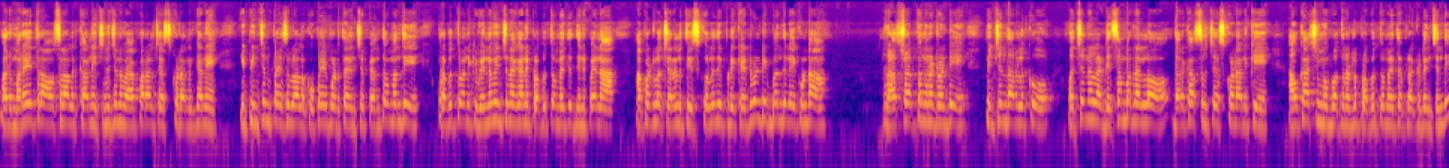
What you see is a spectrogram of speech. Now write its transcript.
వారి మరే ఇతర అవసరాలకు కానీ చిన్న చిన్న వ్యాపారాలు చేసుకోవడానికి కానీ ఈ పింఛన్ పైసలు వాళ్ళకు ఉపయోగపడతాయని చెప్పి ఎంతోమంది ప్రభుత్వానికి విన్నవించినా కానీ ప్రభుత్వం అయితే దీనిపైన అప్పట్లో చర్యలు తీసుకోలేదు. ఇప్పుడు ఎటువంటి ఇబ్బంది లేకుండా రాష్ట్ర వ్యాప్తంగా ఉన్నటువంటి పింఛన్దారులకు వచ్చే నెల డిసెంబర్ నెలలో దరఖాస్తులు చేసుకోవడానికి అవకాశం ఇవ్వబోతున్నట్లు ప్రభుత్వం అయితే ప్రకటించింది.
